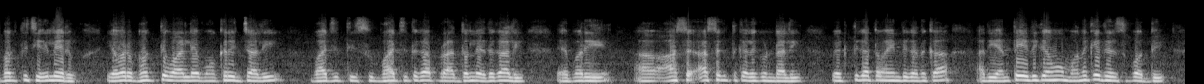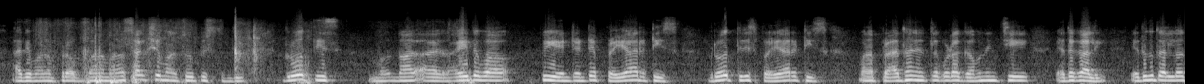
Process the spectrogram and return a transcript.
భక్తి చేయలేరు. ఎవరి భక్తి వాళ్ళే మోకరించాలి. బాధ్యత బాధ్యతగా ప్రార్థనలు ఎదగాలి. మరి ఆస ఆసక్తి కలిగి ఉండాలి. వ్యక్తిగతమైంది కనుక అది ఎంత ఎదిగామో మనకే తెలిసిపోద్ది. అది మన ప్ర- మన మనసాక్షి మనం చూపిస్తుంది. గ్రోత్ ఈస్ ఐదవ పి ఏంటంటే ప్రయారిటీస్ గ్రోత్ ఈస్ ప్రయారిటీస్ మన ప్రాధాన్యతలు కూడా గమనించి ఎదగాలి. ఎదుగుదలలో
